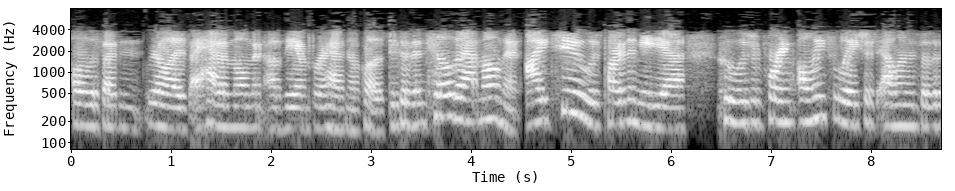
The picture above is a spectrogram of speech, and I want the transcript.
all of a sudden realized I had a moment of the emperor has no clothes because until that moment, I too was part of the media who was reporting only salacious elements of the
